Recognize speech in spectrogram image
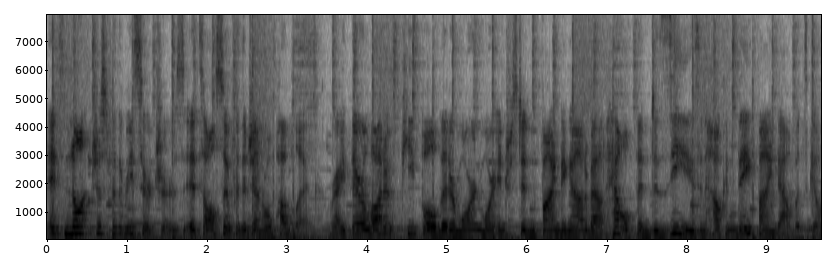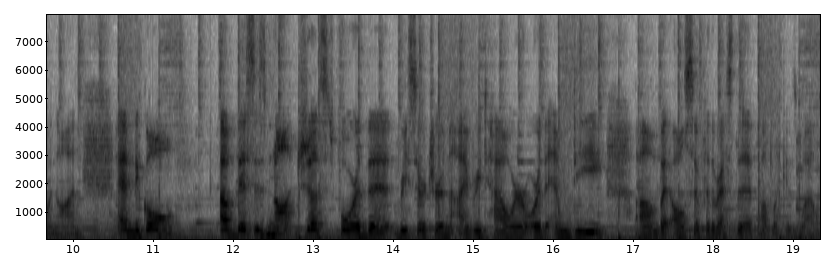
It's not just for the researchers, it's also for the general public, right? There are a lot of people that are more and more interested in finding out about health and disease and how can they find out what's going on. And the goal of this is not just for the researcher in the ivory tower or the MD, um, but also for the rest of the public as well.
